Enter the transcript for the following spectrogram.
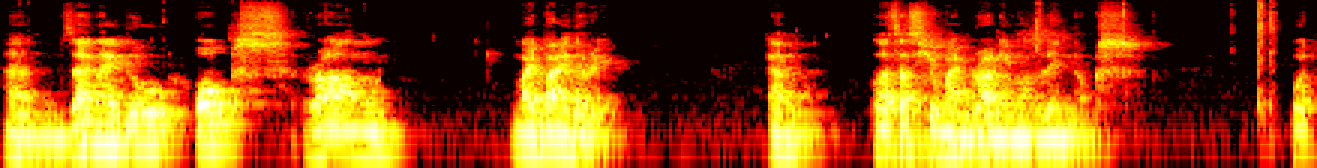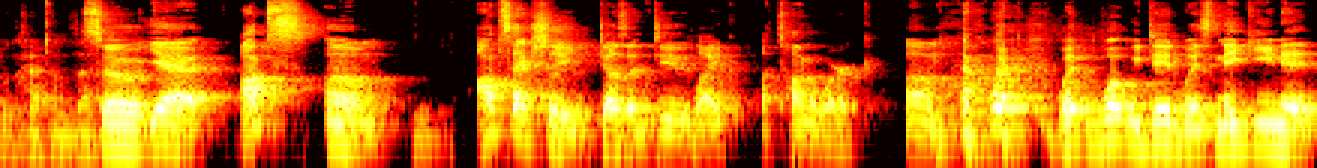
And then I do ops run my binary. And let's assume I'm running on Linux. What would happen then? So yeah, ops um, ops actually doesn't do like a ton of work. Um, what, what, what we did was making it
